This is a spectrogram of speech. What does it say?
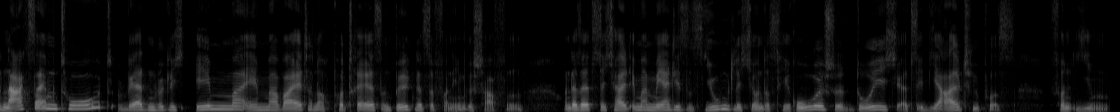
nach seinem Tod werden wirklich immer, immer weiter noch Porträts und Bildnisse von ihm geschaffen. Und da setzt sich halt immer mehr dieses Jugendliche und das Heroische durch als Idealtypus von ihm.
